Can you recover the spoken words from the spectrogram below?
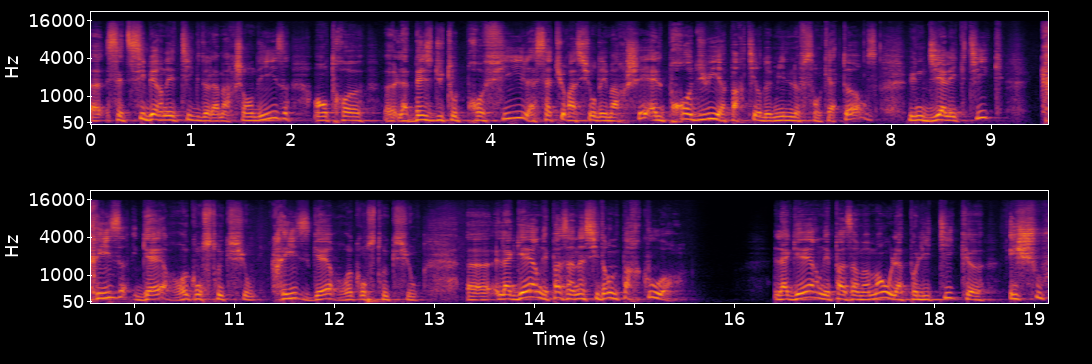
euh, cette cybernétique de la marchandise, entre euh, la baisse du taux de profit, la saturation des marchés, elle produit à partir de 1914 une dialectique Crise, guerre, reconstruction. Crise, guerre, reconstruction. Euh, la guerre n'est pas un incident de parcours. La guerre n'est pas un moment où la politique échoue.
